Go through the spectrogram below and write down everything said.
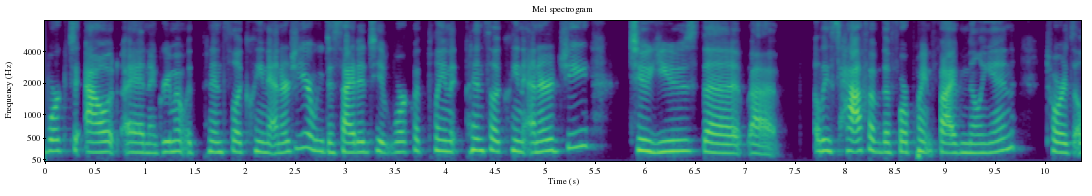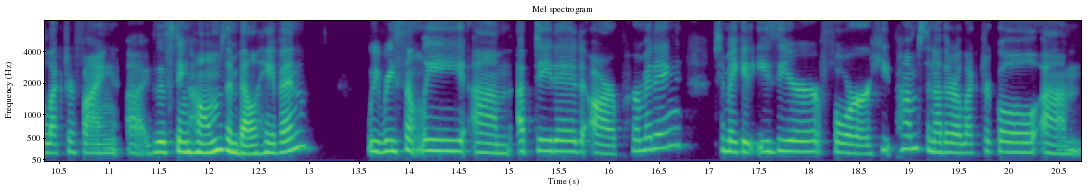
worked out an agreement with Peninsula Clean Energy, or we decided to work with Peninsula Clean Energy to use the uh, at least half of the 4.5 million towards electrifying uh, existing homes in Belle Haven. We recently um, updated our permitting to make it easier for heat pumps and other electrical um,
